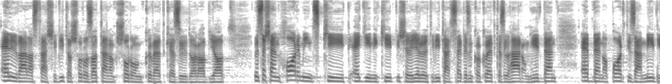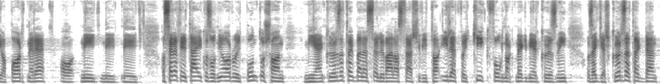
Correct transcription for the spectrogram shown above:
előválasztási vita sorozatának soron következő darabja. Összesen 32 egyéni képviselőjelölti vitát szervezünk a következő három hétben, ebben a Partizán média partnere a 444. Ha szeretnél tájékozódni arról, hogy pontosan milyen körzetekben lesz előválasztási vita, illetve hogy kik fognak megmérkőzni az egyes körzetekben,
